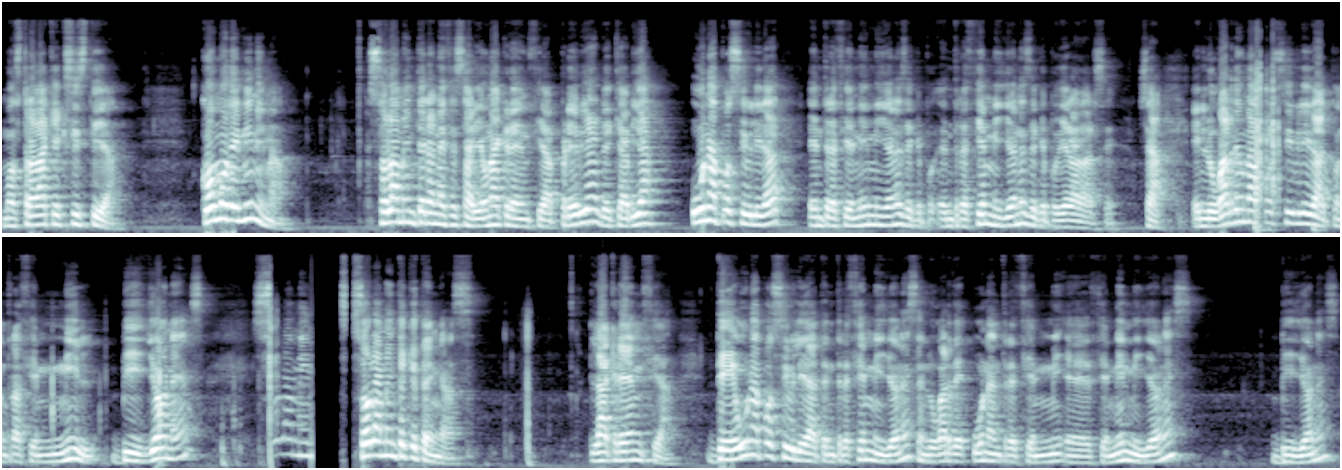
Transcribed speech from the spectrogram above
mostraba que existía. Como de mínima, solamente era necesaria una creencia previa de que había una posibilidad entre 100, millones de que, entre 100 millones de que pudiera darse. O sea, en lugar de una posibilidad contra 100.000 billones, solamente, solamente que tengas la creencia de una posibilidad entre 100 millones en lugar de una entre 100.000 eh, millones, billones,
